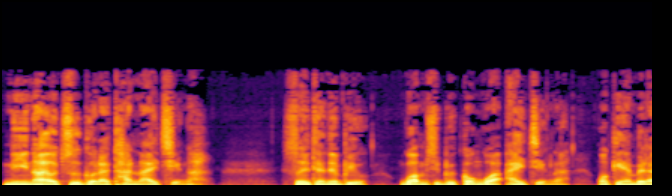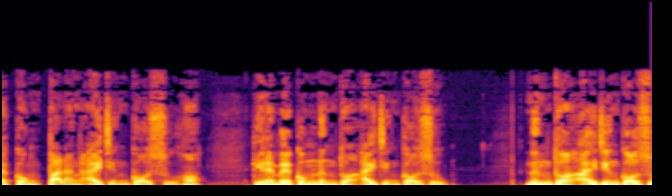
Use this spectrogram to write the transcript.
你哪有资格来谈爱情啊？所以听听，比如我唔是要讲我爱情啦，我今天要来讲别人爱情故事哈。今天要讲两段爱情故事，两段爱情故事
